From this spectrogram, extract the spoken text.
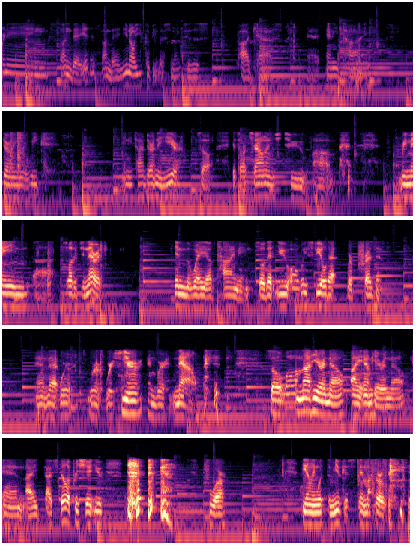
morning, Sunday. It is Sunday. You know, you could be listening to this podcast at any time during your week, anytime during the year. So it's our challenge to um, remain uh, sort of generic in the way of timing so that you always feel that we're present and that we're we're we're here and we're now. so while I'm not here and now, I am here and now, and I I still appreciate you for dealing with the mucus in my throat.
